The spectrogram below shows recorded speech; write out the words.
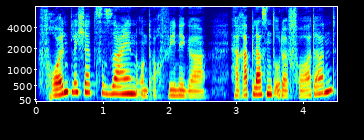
freundlicher zu sein und auch weniger herablassend oder fordernd,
